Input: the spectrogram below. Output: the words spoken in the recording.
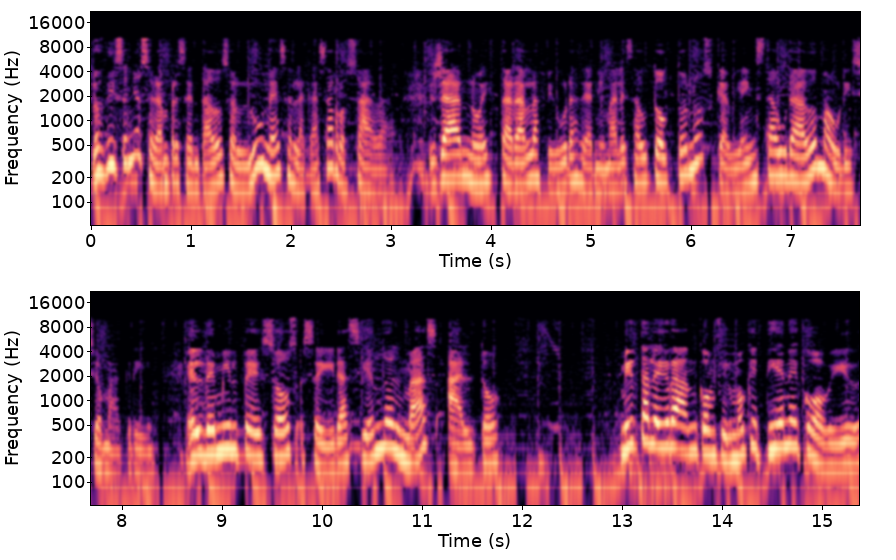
Los diseños serán presentados el lunes en la Casa Rosada. Ya no estarán las figuras de animales autóctonos que había instaurado Mauricio Macri. El de mil pesos seguirá siendo el más alto. Mirta Legrand confirmó que tiene COVID.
